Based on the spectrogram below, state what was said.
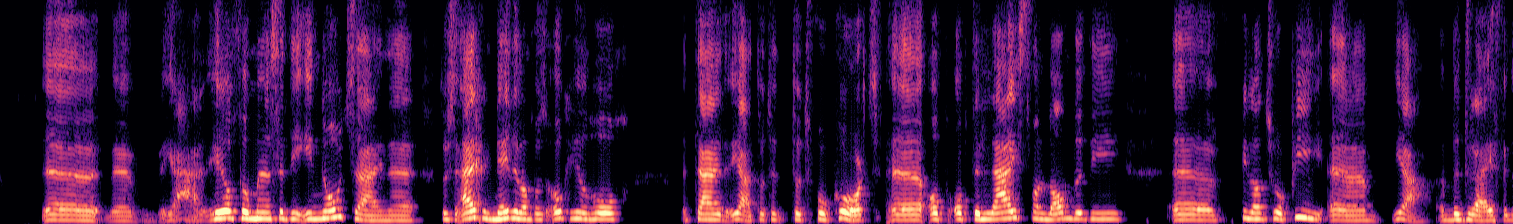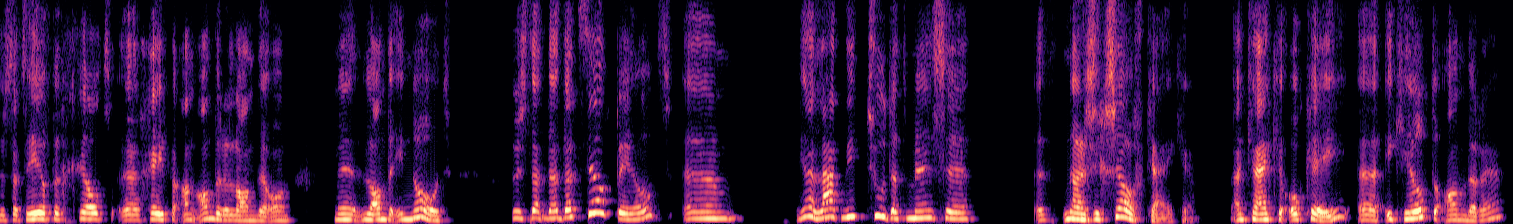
ja, heel veel mensen die in nood zijn. dus eigenlijk Nederland was ook heel hoog ja, tot, tot voor kort uh, op, op de lijst van landen die uh, filantropie uh, ja, bedrijven. Dus dat ze heel veel geld geven aan andere landen, landen in nood. Dus dat, dat, dat zelfbeeld um, ja, laat niet toe dat mensen naar zichzelf kijken. En kijken, oké, ik help de anderen.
